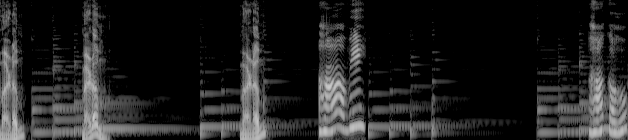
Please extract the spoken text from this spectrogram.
મેડમ? મેડમ? મેડમ? હા અવી હા કહો.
